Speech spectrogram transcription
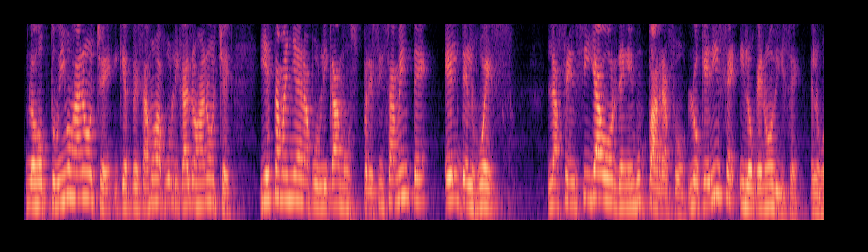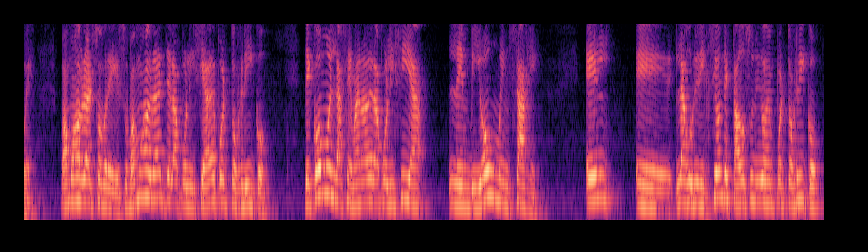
los obtuvimos anoche y que empezamos a publicarlos anoche. Y esta mañana publicamos precisamente el del juez la sencilla orden en un párrafo, lo que dice y lo que no dice el juez. Vamos a hablar sobre eso. Vamos a hablar de la policía de Puerto Rico, de cómo en la semana de la policía le envió un mensaje el, eh, la jurisdicción de Estados Unidos en Puerto Rico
